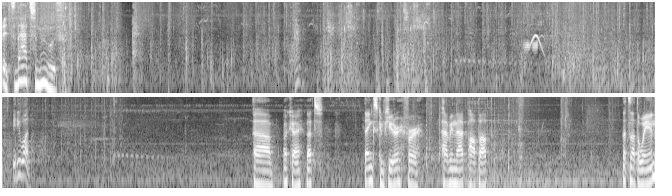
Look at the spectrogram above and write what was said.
it's that smooth. BD1. Uh, okay, that's... Thanks, computer, for having that pop up. That's not the way in.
